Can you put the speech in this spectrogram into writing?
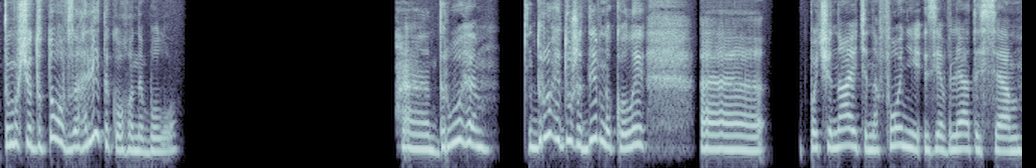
Тому що до того взагалі такого не було. Е, Друге, друге дуже дивно, коли е, починають на фоні з'являтися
